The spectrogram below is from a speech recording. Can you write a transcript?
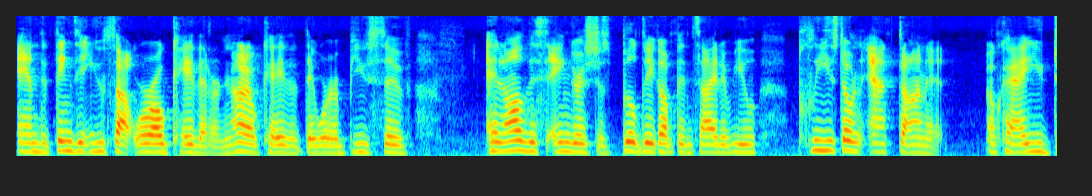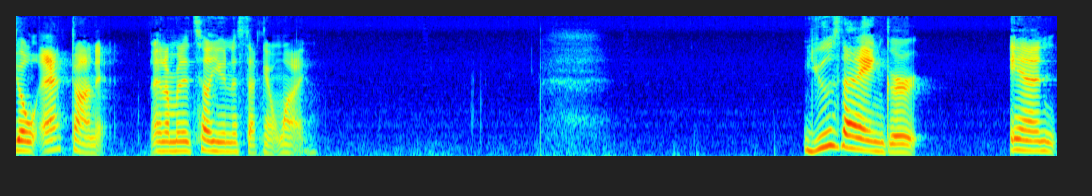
and the things that you thought were okay that are not okay, that they were abusive, and all this anger is just building up inside of you, please don't act on it. Okay? You don't act on it. And I'm going to tell you in a second why. Use that anger and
